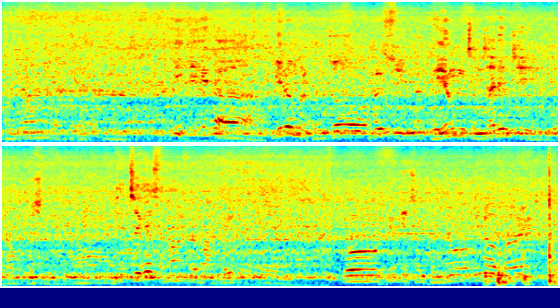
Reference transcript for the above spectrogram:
건조하는 곳이에요. 이 기계가 미럼을 건조할 수 있는 대형 전자레인지라고 보시면 돼요. 해측에서 하는 걸 한번 보여드릴게요. 요, 여기 지금 건조 만듭니다.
